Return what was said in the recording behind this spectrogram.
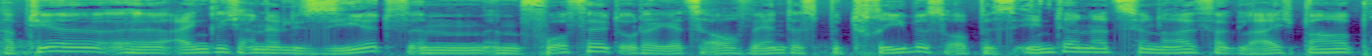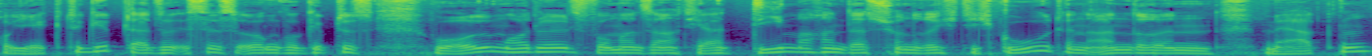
Habt ihr äh, eigentlich analysiert im, im Vorfeld oder jetzt auch während des Betriebes, ob es international vergleichbare Projekte gibt? Also ist es irgendwo, gibt es Role Models, wo man sagt, ja, die machen das schon richtig gut in anderen Märkten?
